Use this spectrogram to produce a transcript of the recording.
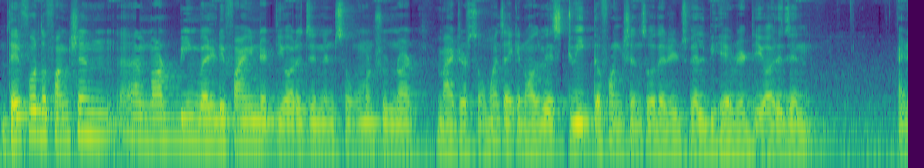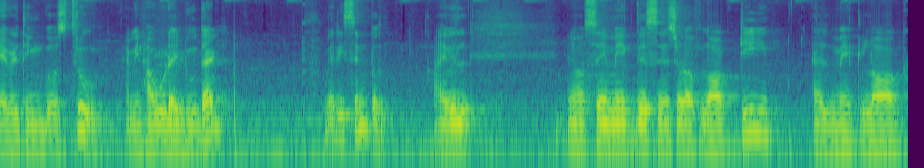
therefore the function uh, not being well defined at the origin and so on should not matter so much. I can always tweak the function so that it's well behaved at the origin and everything goes through. I mean how would i do that? Very simple. I will you know say make this instead of log t i'll make log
